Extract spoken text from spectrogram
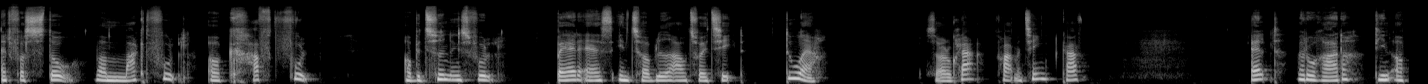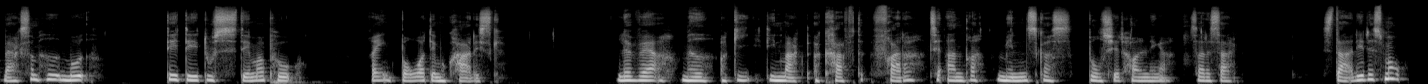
at forstå, hvor magtfuld og kraftfuld og betydningsfuld badass en topleder autoritet du er. Så er du klar? Frem med ting, kaffe. Alt, hvad du retter din opmærksomhed mod, det er det, du stemmer på, rent borgerdemokratisk. Lad være med at give din magt og kraft fra dig til andre menneskers bullshit-holdninger, så er det sagt. Start i det små.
